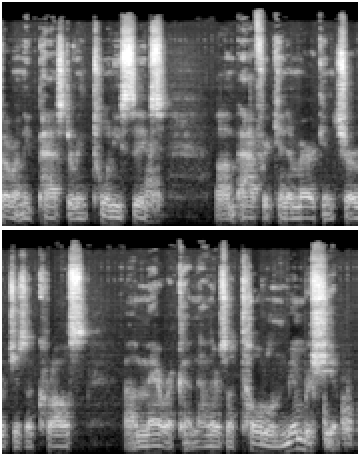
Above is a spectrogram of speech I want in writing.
Currently pastoring 26 um, African American churches across America. Now, there's a total membership, a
